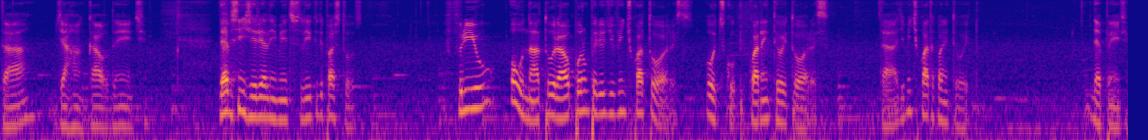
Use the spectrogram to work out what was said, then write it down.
tá? De arrancar o dente, deve-se ingerir alimentos líquidos e pastosos. Frio ou natural por um período de 24 horas. Ou desculpe, 48 horas. Tá? De 24 a 48. Depende.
